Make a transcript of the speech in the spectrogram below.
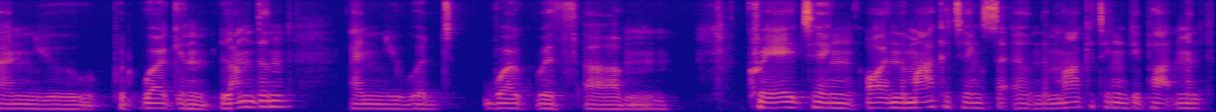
and you would work in London, and you would work with um, creating or in the marketing in the marketing department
